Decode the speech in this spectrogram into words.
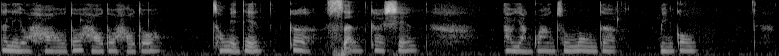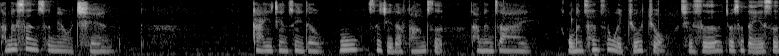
那里有好多好多好多从缅甸各省各县到仰光筑梦的。民工，他们甚至没有钱盖一间自己的屋、自己的房子，他们在我们称之为“九九”，其实就是等于是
